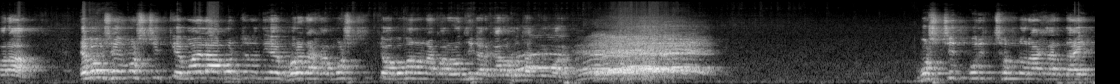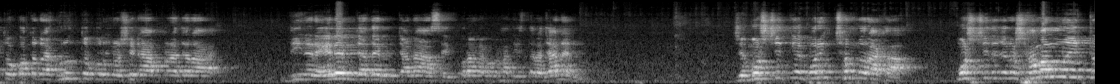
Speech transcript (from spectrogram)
করা এবং সেই মসজিদকে ময়লা আবর্জনা দিয়ে ভরে রাখা, মসজিদকে অবমাননা করার অধিকার কারও থাকতে পারে মসজিদ পরিচ্ছন্ন রাখার দায়িত্ব কতটা গুরুত্বপূর্ণ সেটা আপনারা যারা দিনের এলেম যাদের জানা আছে, কোরআন এবং হাদিস তারা জানেন। যে মসজিদকে পরিচ্ছন্ন রাখা, মসজিদে যেন সামান্য একটু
